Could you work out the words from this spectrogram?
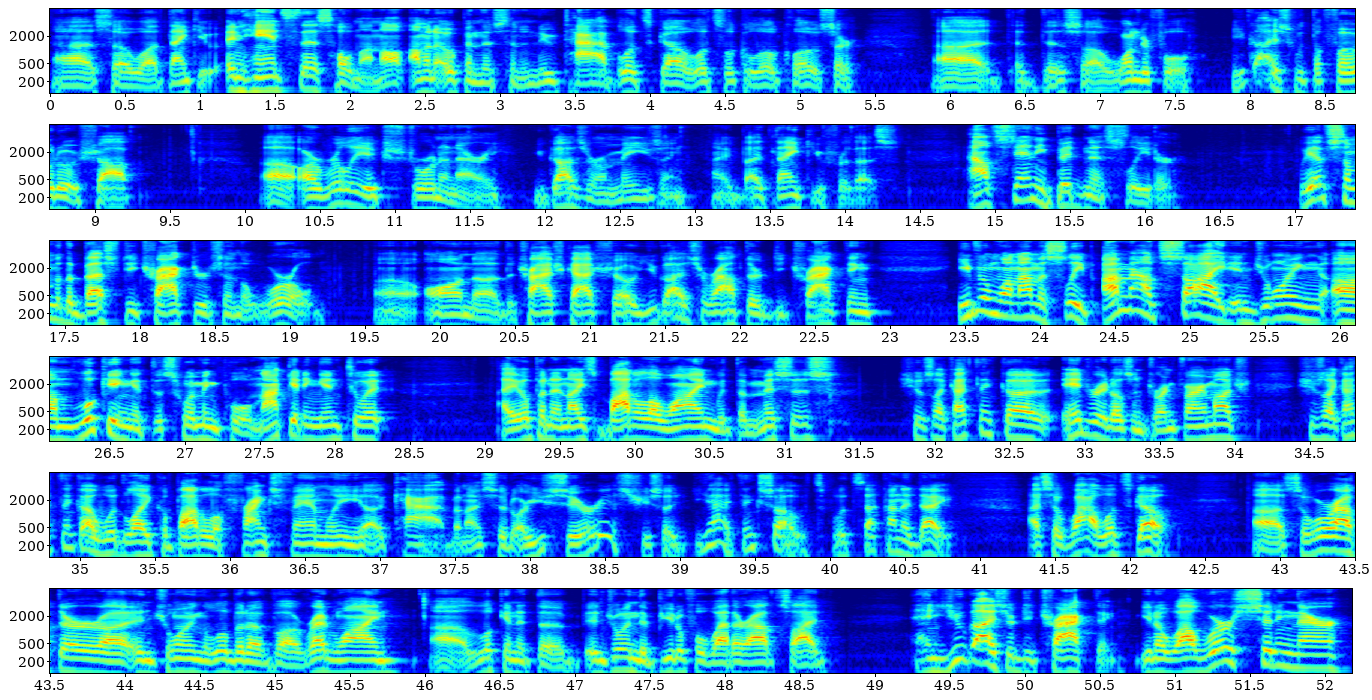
Uh, so uh, thank you. Enhance this. Hold on. i am going to open this in a new tab. Let's go. Let's look a little closer uh, at this uh, wonderful. You guys with the Photoshop uh, are really extraordinary. You guys are amazing. I, I thank you for this. Outstanding business leader. We have some of the best detractors in the world on uh, the Trash Cast show. You guys are out there detracting. Even when I'm asleep, I'm outside enjoying um, looking at the swimming pool, not getting into it. I open a nice bottle of wine with the missus. She was like, I think uh, Andrea doesn't drink very much. She was like, I think I would like a bottle of Frank's Family uh, Cab. And I said, Are you serious? She said, Yeah, I think so. It's, it's that kind of day. I said, Wow, let's go. Uh, so we're out there uh, enjoying a little bit of uh, red wine, uh, looking at the, enjoying the beautiful weather outside. And you guys are detracting. You know, while we're sitting there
